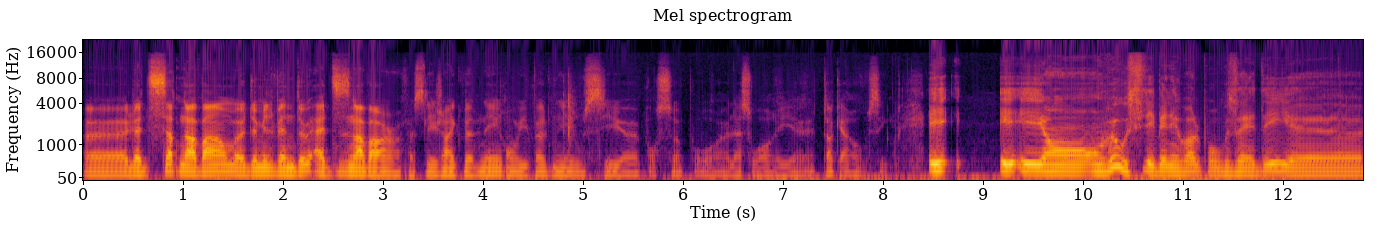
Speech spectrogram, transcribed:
le 17 novembre 2022 à 19h. Parce que les gens qui veulent venir, on, ils peuvent venir aussi pour ça, pour la soirée Tokara aussi. Et, et, et on, on veut aussi des bénévoles pour vous aider. euh,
